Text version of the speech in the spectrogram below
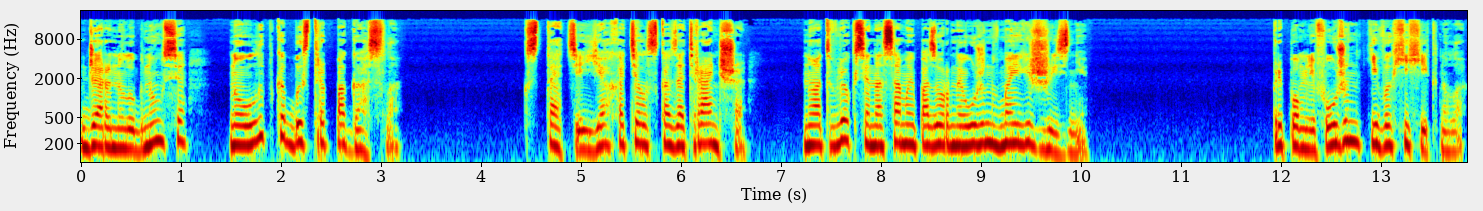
Джарен улыбнулся, но улыбка быстро погасла. «Кстати, я хотел сказать раньше», — но отвлекся на самый позорный ужин в моей жизни. Припомнив ужин, Кива хихикнула.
